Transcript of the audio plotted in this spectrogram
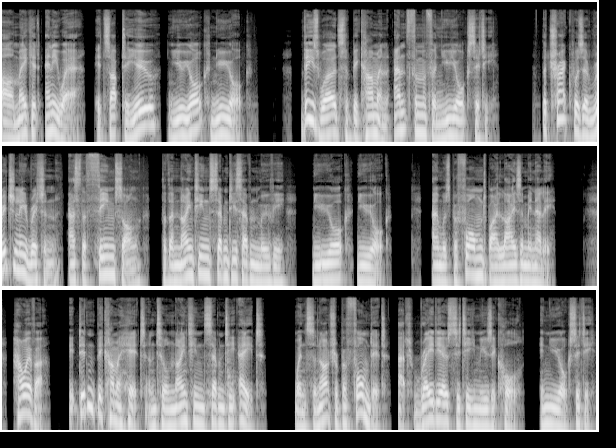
I'll make it anywhere. It's up to you, New York, New York. These words have become an anthem for New York City. The track was originally written as the theme song for the 1977 movie New York, New York, and was performed by Liza Minnelli. However, it didn't become a hit until 1978 when Sinatra performed it at Radio City Music Hall in New York City,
